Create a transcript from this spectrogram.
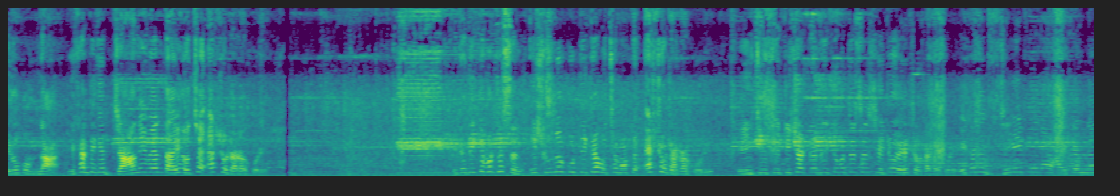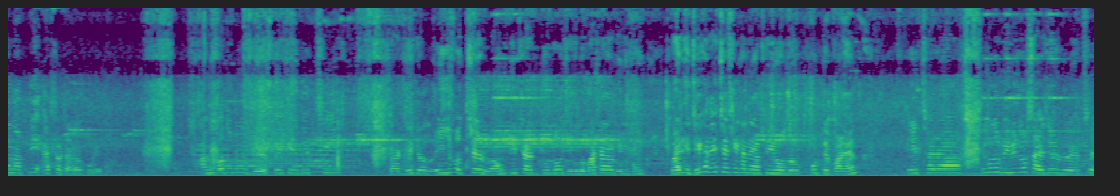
এরকম না। এখান থেকে যা নেবেন তাই হচ্ছে একশো টাকা করে। এটা দেখতে পাচ্ছেন এই সুন্দর কুর্তিটা হচ্ছে মাত্র একশো টাকা করে। এই যে যে টি শার্টটা দেখতে পাচ্ছেন সেটাও একশো টাকা করে। এখানে যে কোনো আইটেম নেন আপনি একশো টাকা করে। আমি কতগুলো ড্রেস দেখিয়ে দিচ্ছি। শার্ট দেখে এই হচ্ছে লং টি শার্টগুলো যেগুলো বাসার এবং বাইরে যেখানে ইচ্ছে সেখানে আপনি হলো পরতে পারেন। এছাড়া এগুলো বিভিন্ন সাইজের রয়েছে।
